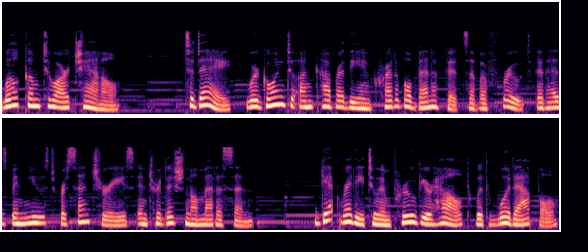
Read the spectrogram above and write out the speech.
Welcome to our channel. Today, we're going to uncover the incredible benefits of a fruit that has been used for centuries in traditional medicine. Get ready to improve your health with wood apple.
